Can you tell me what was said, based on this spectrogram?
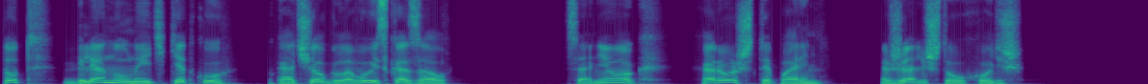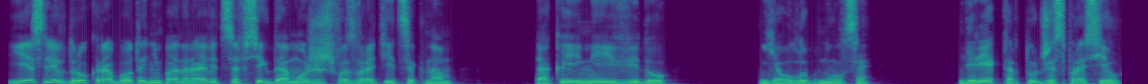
Тот глянул на этикетку, покачал головой и сказал, «Санёк, хороший ты парень, Жаль, что уходишь. Если вдруг работа не понравится, всегда можешь возвратиться к нам. Так и имей в виду». Я улыбнулся. Директор тут же спросил.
